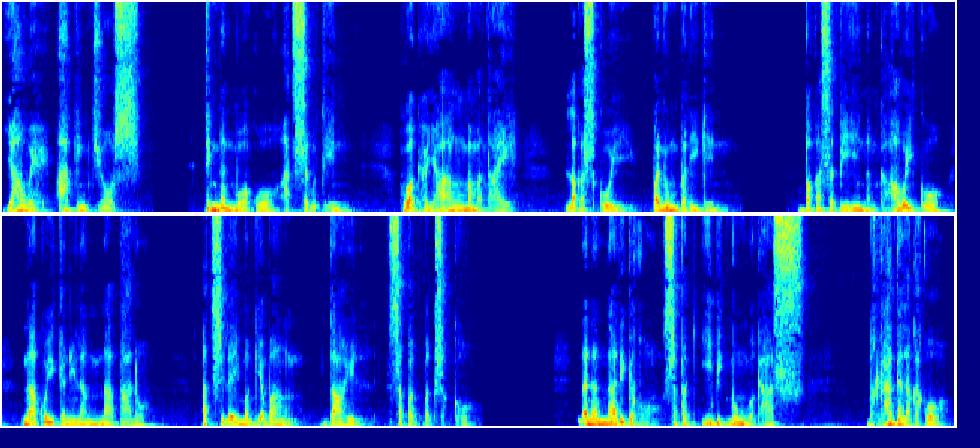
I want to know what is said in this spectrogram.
Yahweh, aking Diyos, Tingnan mo ako at sagutin. Huwag hayaang mamatay, lakas ko'y panumbalikin. Baka sabihin ng kaaway ko na ako'y kanilang natalo at sila'y magyabang dahil sa pagbagsak ko. Nananalig ako sa pag-ibig mong wagas. Makagalak ako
